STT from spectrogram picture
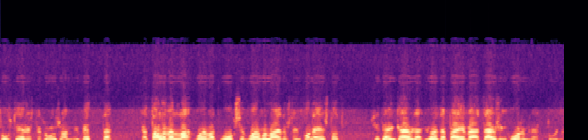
suhteellisesti runsaammin vettä ja talvella voivat Vuoksen voimalaitosten koneistot siten käydä yötä päivää täysin kuormitettuina.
